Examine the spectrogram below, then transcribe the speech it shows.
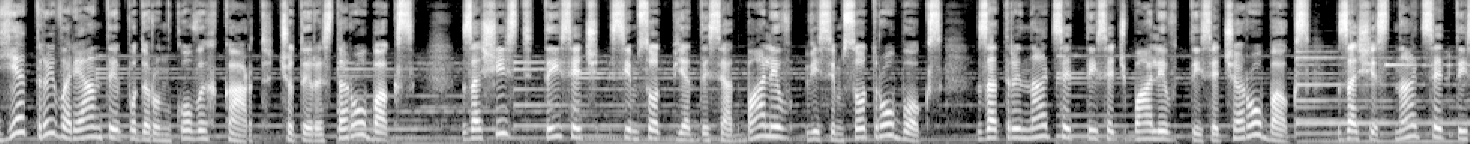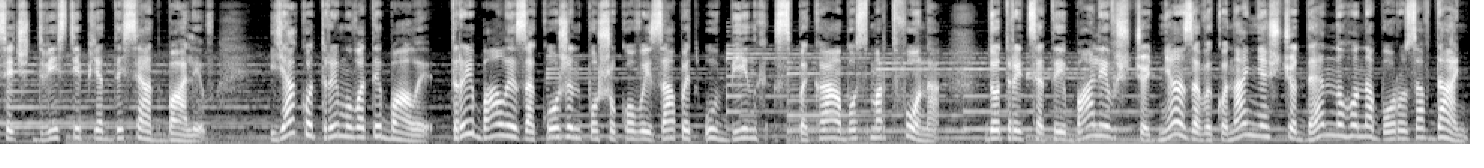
Є три варіанти подарункових карт: 400 Robux, за 6750 балів 800 Robux, за 13 тисяч балів 1000 Robux, за 16 250 балів. Як отримувати бали? 3 бали за кожен пошуковий запит у Bing з ПК або смартфона, до 30 балів щодня за виконання щоденного набору завдань,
